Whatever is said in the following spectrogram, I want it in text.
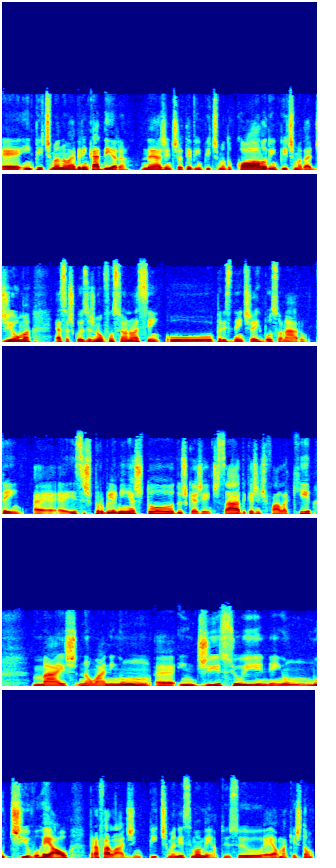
é, impeachment não é brincadeira. Né? A gente já teve impeachment do Collor, impeachment da Dilma, essas coisas não funcionam assim. O presidente Jair Bolsonaro tem é, esses probleminhas todos que a gente sabe, que a gente fala aqui mas não há nenhum é, indício e nenhum motivo real para falar de impeachment nesse momento. Isso é uma questão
